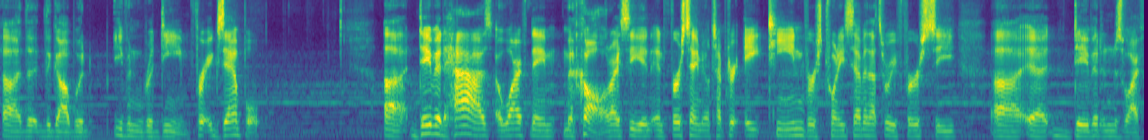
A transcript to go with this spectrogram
uh, the, the God would even redeem. For example, uh, David has a wife named Michal. Right? I see in, in 1 Samuel chapter 18, verse 27, that's where we first see uh, uh David and his wife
